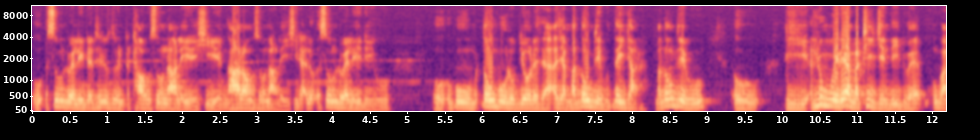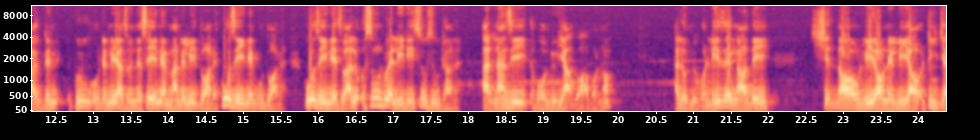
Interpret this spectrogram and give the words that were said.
ဟိုအစွန်းတွက်လေးတချို့ဆိုရင်1000စွန်းတာလေးတွေရှိတယ်9000စွန်းတာလေးရှိတယ်အဲ့လိုအစွန်းတွက်လေးတွေကိုဟိုအကိုမသုံးဖို့လို့ပြောတယ်ကြာအဲ့ကြမသုံးပြစ်ဘူးတိတ်ထားတာမသုံးပြစ်ဘူးဟို ဒီအလူငွေတွေကမထိကျင်သည့်အတွက်ဥပမာဒီခုဟိုတနေ့ကဆို20နဲ့မန္တလေးသွားတယ်ကိုယ်စိန်နဲ့ကိုသွားတယ်ကိုယ်စိန်နဲ့ဆိုအဲ့လိုအစွန်းတွက်လေးတွေစုစုထားတယ်အဲ့လမ်းစီးသဘောမျိုးရသွားပါတော့အဲ့လိုမျိုးပေါ့45သိန်း8400နဲ့400အတိအကျ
